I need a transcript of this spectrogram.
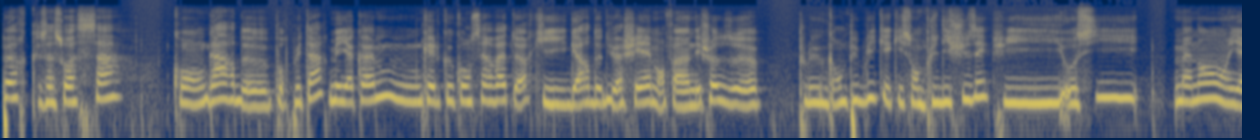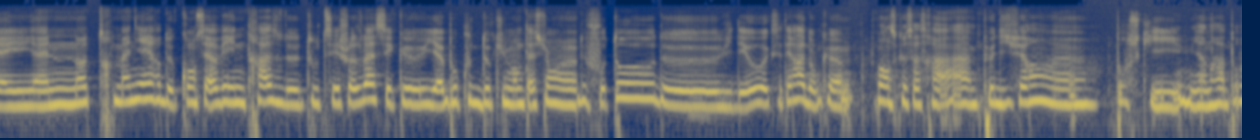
peur que ça soit ça qu'on garde pour plus tard. Mais il y a quand même quelques conservateurs qui gardent du H&M, enfin des choses plus grand public et qui sont plus diffusées. Puis aussi, maintenant, il y, a- une autre manière de conserver une trace de toutes ces choses-là, c'est qu'il y a beaucoup de documentation euh, de photos, de vidéos, etc. Donc euh, je pense que ça sera un peu différent euh, pour ce qui viendra pour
